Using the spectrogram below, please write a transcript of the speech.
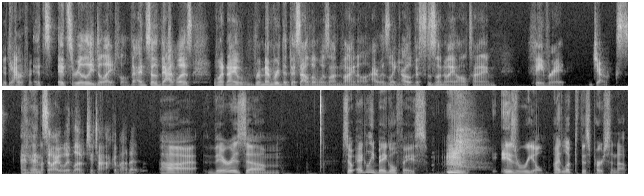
It's yeah perfect. it's it's really delightful and so that was when i remembered that this album was on vinyl i was like Mhm. oh this is one of my all-time favorite jokes and, Can- and so i would love to talk about it Uh there is um so Eggly Bagel Face is real. I looked this person up.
